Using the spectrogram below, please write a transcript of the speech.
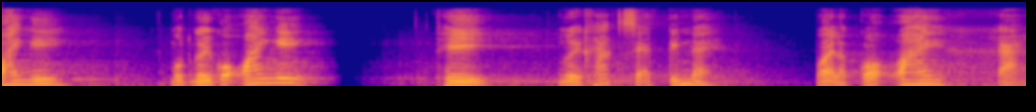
Oai nghi? Một người có oai nghi thì người khác sẽ kính nể. Gọi là có oai khả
